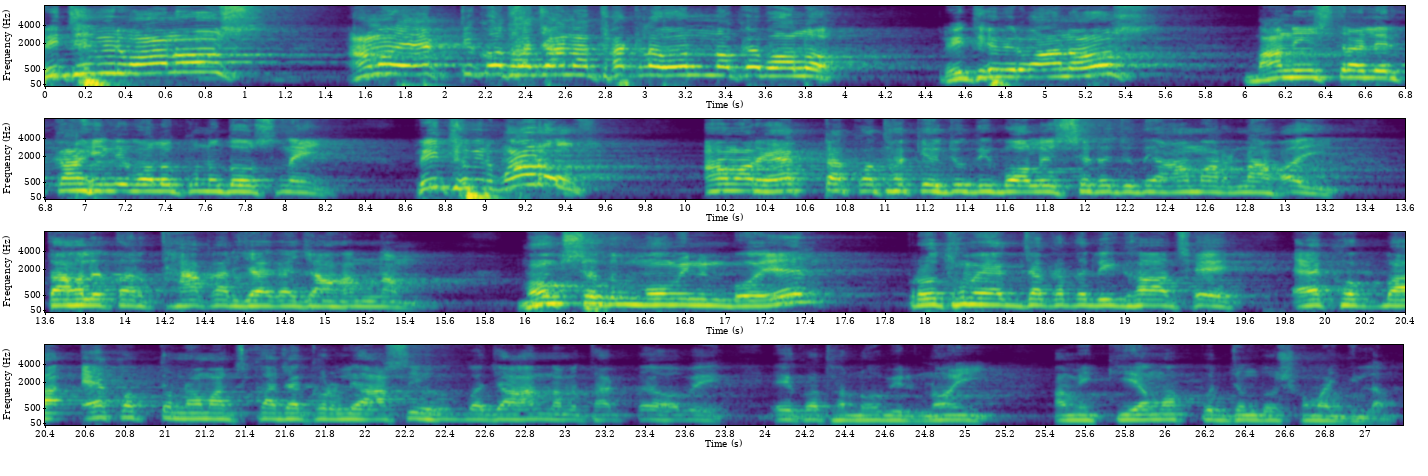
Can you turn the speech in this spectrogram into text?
পৃথিবীর মানুষ, আমার একটি কথা জানা থাকলে অন্যকে বলো। পৃথিবীর মানুষ বাণী ইসরায়েলের কাহিনী বলো, কোনো দোষ নেই। পৃথিবীর মানুষ, আমার একটা কথাকে যদি বলে, সেটা যদি আমার না হয়, তাহলে তার থাকার জায়গায় জাহান্নাম। মকসেদুল মমিনিন বইয়ের প্রথমে এক জায়গাতে লেখা আছে, এক হোক বা একত্ব নামাজ কাজা করলে আশি হোক বা জাহান নামে থাকতে হবে। এ কথা নবীর নয়। আমি কিয়ামত পর্যন্ত সময় দিলাম।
